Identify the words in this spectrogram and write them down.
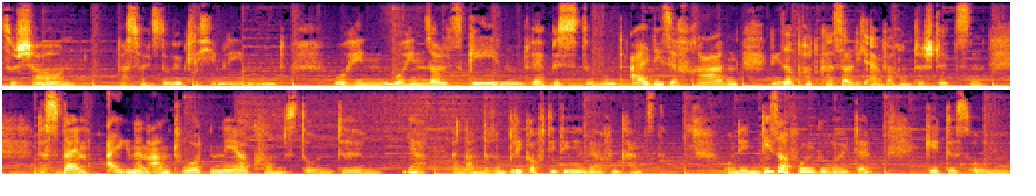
zu schauen, was willst du wirklich im Leben und wohin, wohin soll es gehen und wer bist du? Und all diese Fragen, dieser Podcast soll dich einfach unterstützen, dass du deinen eigenen Antworten näher kommst und ähm, ja, einen anderen Blick auf die Dinge werfen kannst. Und in dieser Folge heute geht es um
